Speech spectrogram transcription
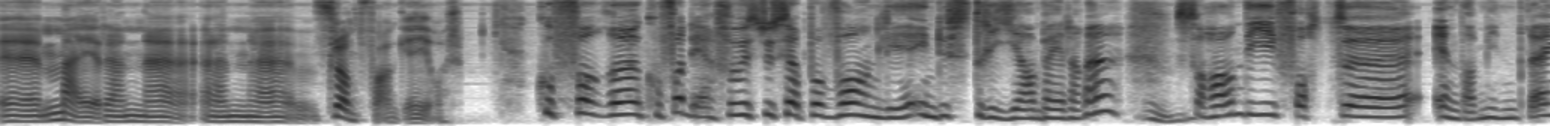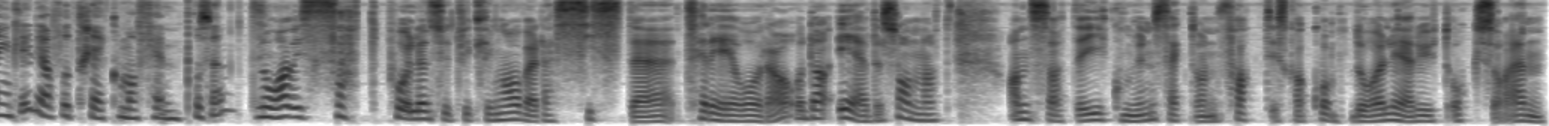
Eh, mer enn eh, frontfaget i år. Hvorfor, eh, hvorfor, det? For Hvis du ser på vanlige industriarbeidere, mm. så har de fått enda mindre, egentlig. De har fått 3,5% Nå har vi sett på lønnsutviklinga over de siste tre åra, og da er det sånn at ansatte i kommunesektoren faktisk har kommet dårligere ut også enn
